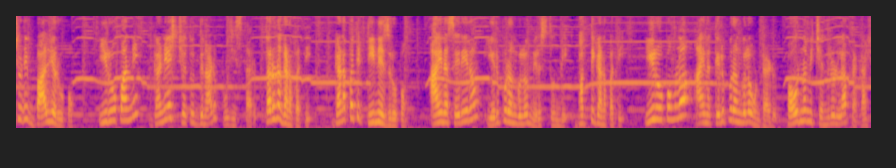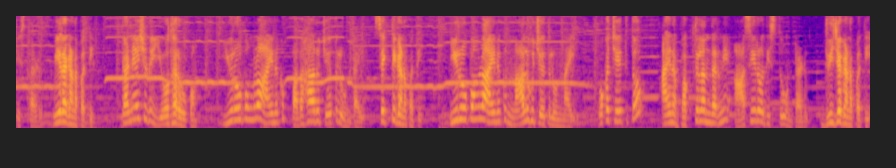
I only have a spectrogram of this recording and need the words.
గణేశుడి బాల్య రూపం. ఈ రూపాన్ని గణేష్ చతుర్థి నాడు పూజిస్తారు. తరుణ గణపతి. గణపతి టీనేజ్ రూపం. ఆయన శరీరం ఎరుపు రంగులో మెరుస్తుంది. భక్తి గణపతి. ఈ రూపంలో ఆయన తెలుపు రంగులో ఉంటాడు. పౌర్ణమి చంద్రుల్లా ప్రకాశిస్తాడు. వీరగణపతి గణేశుడు యోధ రూపం. ఈ రూపంలో ఆయనకు పదహారు చేతులు ఉంటాయి. శక్తి గణపతి. ఈ రూపంలో ఆయనకు నాలుగు చేతులు ఉన్నాయి. ఒక చేతితో ఆయన భక్తులందరినీ ఆశీర్వదిస్తూ ఉంటాడు. ద్విజ గణపతి.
